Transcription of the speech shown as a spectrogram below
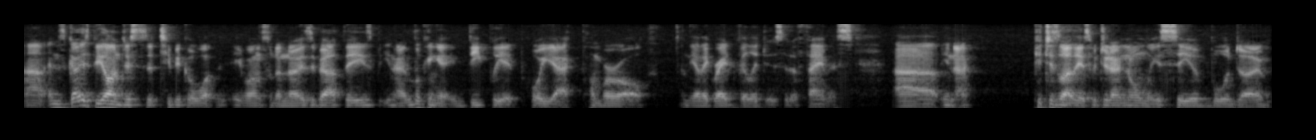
Uh, and it goes beyond just the typical what everyone sort of knows about these, but, you know, looking at deeply at Pauillac, Pomerol, and the other great villages that are famous. Uh, you know, pictures like this, which you don't normally see of Bordeaux.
